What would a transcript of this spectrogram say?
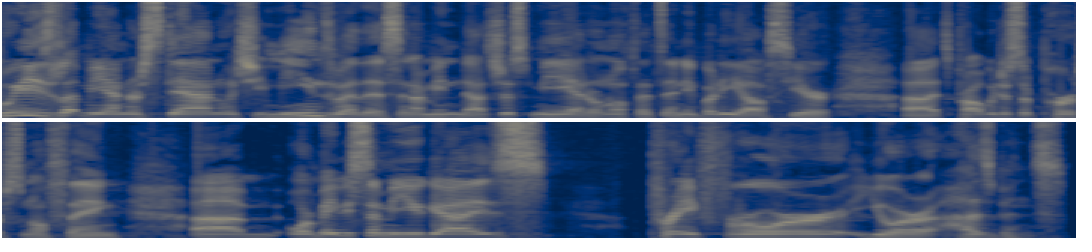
please let me understand what she means by this. And I mean, that's just me. I don't know if that's anybody else here. Uh, it's probably just a personal thing. Um, or maybe some of you guys pray for your husbands.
